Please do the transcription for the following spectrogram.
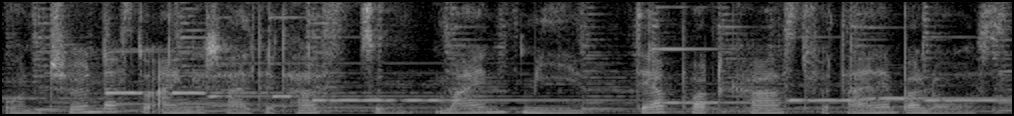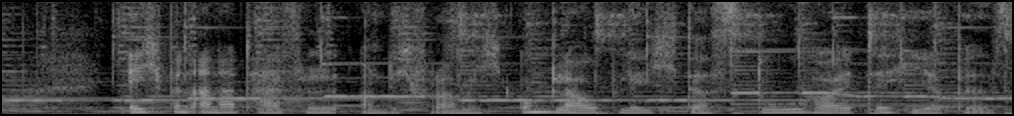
und schön, dass du eingeschaltet hast zu Mind Me, der Podcast für deine Balance. Ich bin Anna Teifel und ich freue mich unglaublich, dass du heute hier bist.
